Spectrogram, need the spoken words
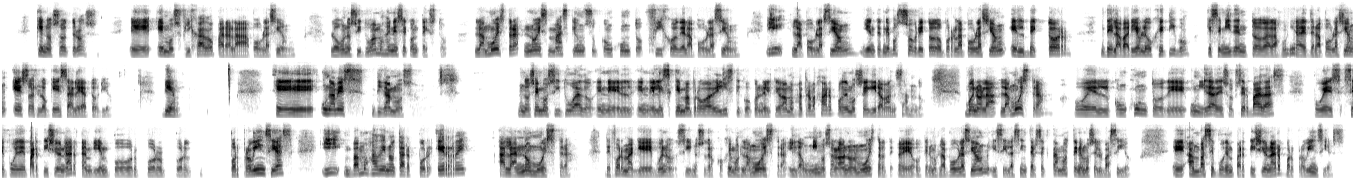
que nosotros eh, hemos fijado para la población. Luego nos situamos en ese contexto. La muestra no es más que un subconjunto fijo de la población. Y la población, y entendemos sobre todo por la población, el vector de la variable objetivo que se mide en todas las unidades de la población. Eso es lo que es aleatorio. Bien, eh, una vez, digamos, nos hemos situado en el, en el, esquema probabilístico con el que vamos a trabajar, podemos seguir avanzando. Bueno, la, muestra o el conjunto de unidades observadas, pues se puede particionar también por, provincias y vamos a denotar por R a la no muestra. De forma que, bueno, si nosotros cogemos la muestra y la unimos a la no muestra, eh, obtenemos la población y si las intersectamos tenemos el vacío. Eh, ambas se pueden particionar por provincias.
